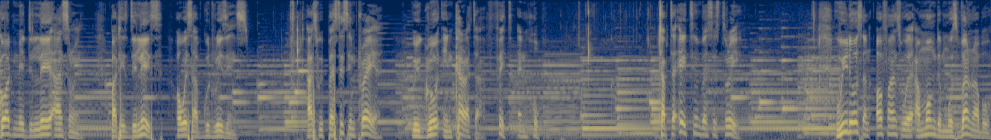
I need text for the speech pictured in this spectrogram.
God may delay answering but his delays always have good reasons. As we persist in prayer, we grow in character, faith, and hope. Chapter 18, verses 3 Widows and orphans were among the most vulnerable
